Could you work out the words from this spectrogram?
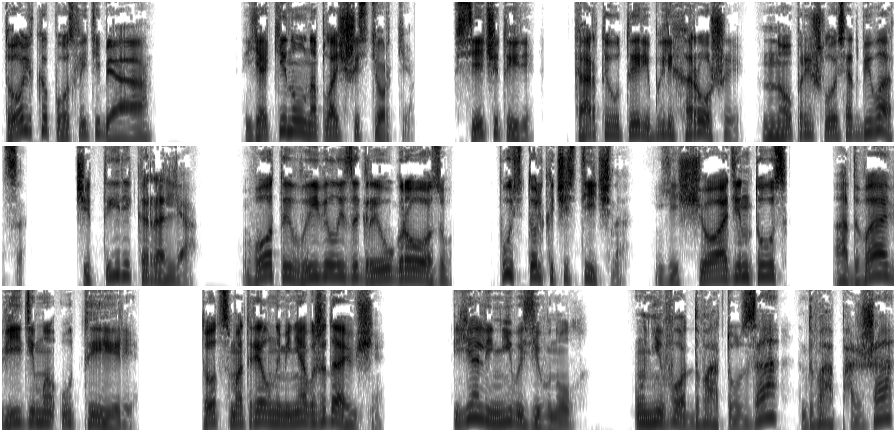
«Только после тебя». Я кинул на плащ шестерки. Все четыре. Карты у Терри были хорошие, но пришлось отбиваться. Четыре короля. Вот и вывел из игры угрозу. Пусть только частично. Еще один туз, а два, видимо, у Терри. Тот смотрел на меня выжидающе. Я лениво зевнул. «У него два туза, два пажа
